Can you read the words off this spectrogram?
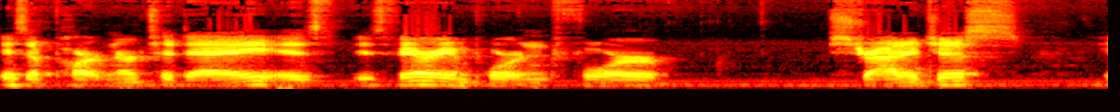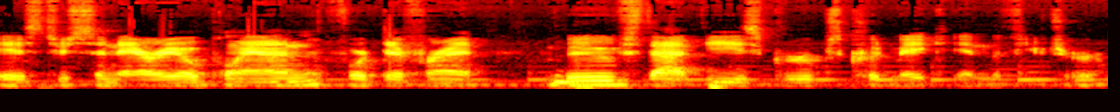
is a partner today, is, is very important for strategists, is to scenario plan for different moves that these groups could make in the future.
